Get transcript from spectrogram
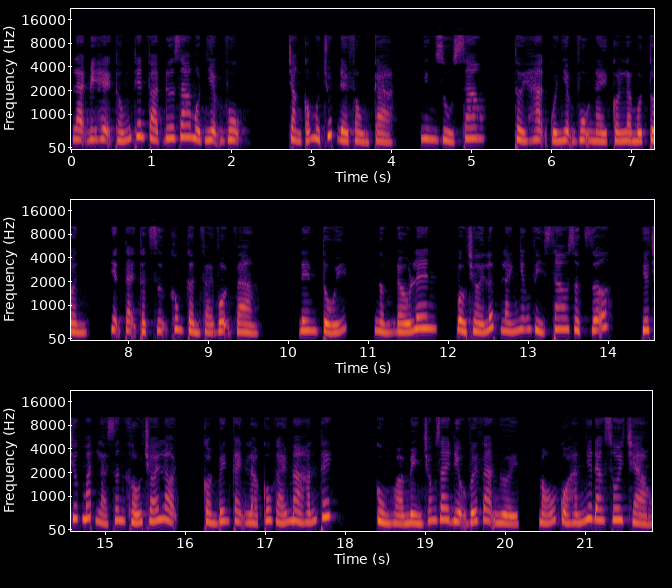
lại bị hệ thống thiên phạt đưa ra một nhiệm vụ. Chẳng có một chút đề phòng cả, nhưng dù sao, thời hạn của nhiệm vụ này còn là một tuần, hiện tại thật sự không cần phải vội vàng. Đêm tối, ngẩng đầu lên, bầu trời lấp lánh những vì sao rực rỡ, phía trước mắt là sân khấu trói lọi, còn bên cạnh là cô gái mà hắn thích. Cùng hòa mình trong giai điệu với vạn người, máu của hắn như đang sôi trào,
